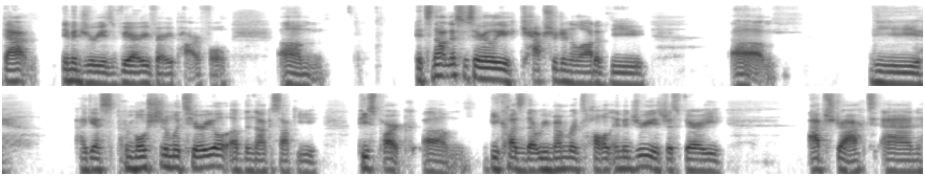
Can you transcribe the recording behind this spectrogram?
that imagery is very very powerful. Um, it's not necessarily captured in a lot of the um, the I guess promotional material of the Nagasaki Peace Park um, because the Remembrance Hall imagery is just very abstract and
